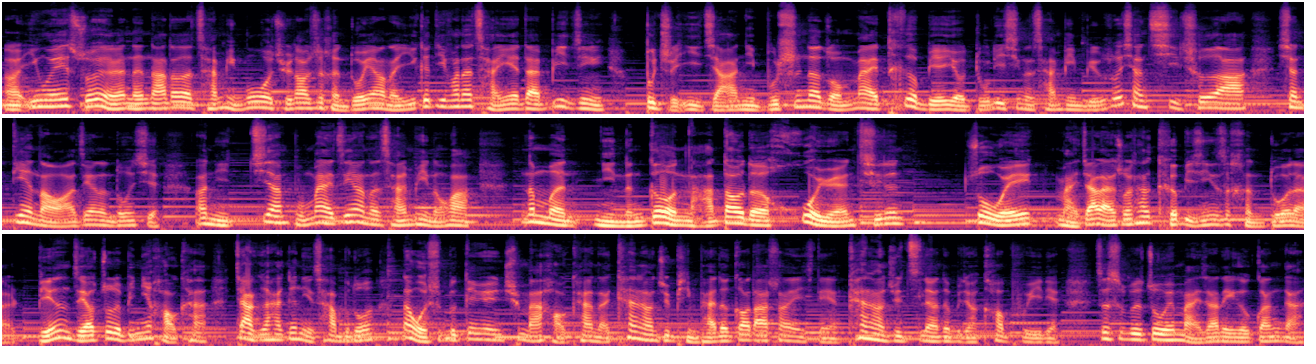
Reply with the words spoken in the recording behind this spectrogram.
啊，因为所有人能拿到的产品供货渠道是很多样的。一个地方的产业带毕竟不止一家，你不是那种卖特别有独立性的产品，比如说像汽车啊、像电脑啊这样的东西啊，你既然不卖这样的产品的话，那么你能够拿到的货源其实。作为买家来说，它的可比性是很多的。别人只要做的比你好看，价格还跟你差不多，那我是不是更愿意去买好看的？看上去品牌都高大上一点，看上去质量都比较靠谱一点，这是不是作为买家的一个观感？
